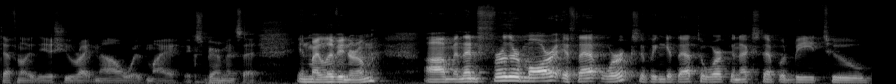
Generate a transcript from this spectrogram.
definitely the issue right now with my experiments at, in my living room. Um, and then, furthermore, if that works, if we can get that to work, the next step would be to,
